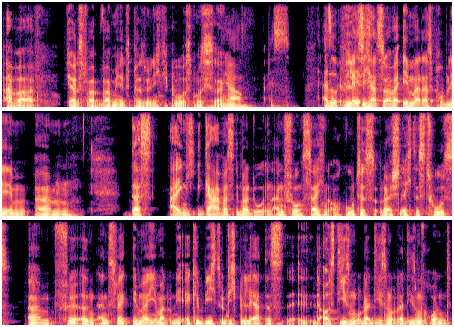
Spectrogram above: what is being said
aber ja, das war, war mir jetzt persönlich nicht bewusst, muss ich sagen. Ja, das also letztlich äh, hast du aber immer das Problem, ähm, dass eigentlich egal was immer du in Anführungszeichen auch Gutes oder Schlechtes tust, ähm, für irgendeinen Zweck immer jemand um die Ecke biegt und dich belehrt, dass äh, aus diesem oder diesem oder diesem Grund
